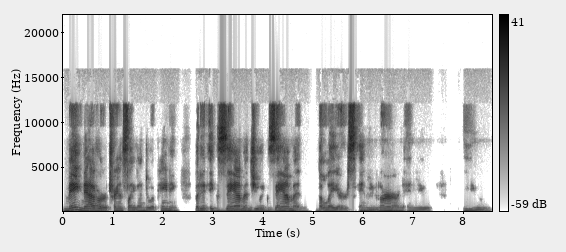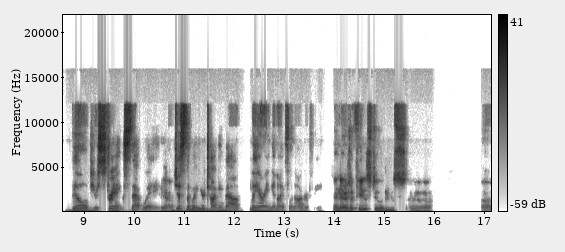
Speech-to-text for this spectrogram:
may never translate into a painting, but it examines, you examine the layers and you Mhm. learn and you you build your strengths that way. Yeah. Just the way you're talking about layering in iPhoneography. And there's a few students. Uh, uh,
